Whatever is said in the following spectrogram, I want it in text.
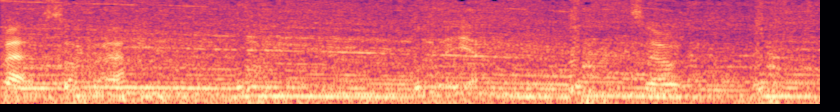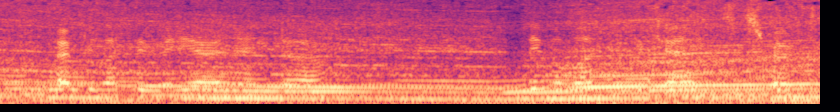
But yeah. So, hope you liked the video and uh, leave a like if you can, subscribe to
